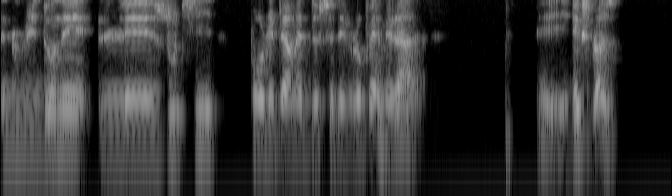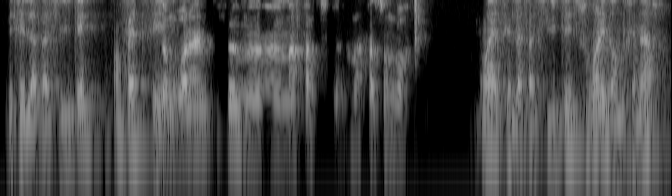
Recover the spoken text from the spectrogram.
lui donner les outils pour lui permettre de se développer. Mais là, il explose. Mais c'est de la facilité. En fait, c'est. Donc voilà un petit peu ma, façon de voir. Ouais, c'est de la facilité. Souvent, les entraîneurs,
